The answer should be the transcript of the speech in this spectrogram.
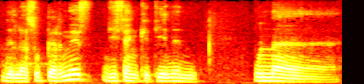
de la Super NES, dicen que tienen una,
